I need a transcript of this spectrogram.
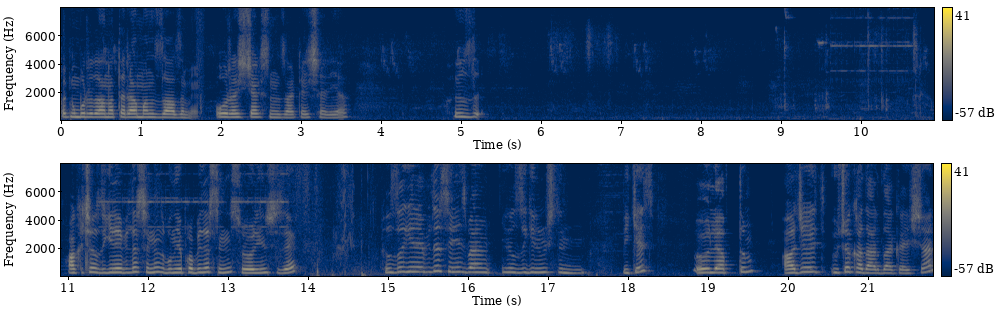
Bakın burada anahtar almanız lazım. Uğraşacaksınız arkadaşlar ya. Hızlı. Arkadaşlar hızlı girebilirsiniz. Bunu yapabilirsiniz. Söyleyeyim size. Hızlı girebilirsiniz. Ben hızlı girmiştim bir kez. Öyle yaptım. Acet 3'e kadardı arkadaşlar.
